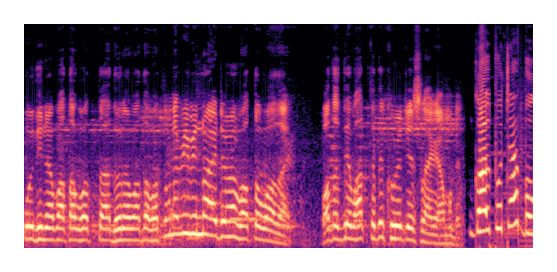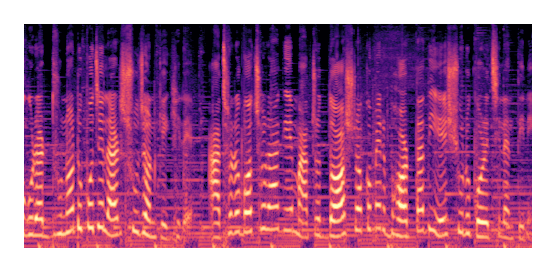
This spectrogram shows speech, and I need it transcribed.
পুদিনা পাতা ভর্তা ধনে পাতা ভর্তা মানে বিভিন্ন আইটেমের ভর্তা পাওয়া যায়। ভর্তা দিয়ে ভাত খেতে খুবই টেস্ট লাগে আমাদের। গল্পটা বগুড়ার ধুনট উপজেলার সুজনকে ঘিরে। আঠারো বছর আগে মাত্র দশ রকমের ভর্তা দিয়ে শুরু করেছিলেন তিনি।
